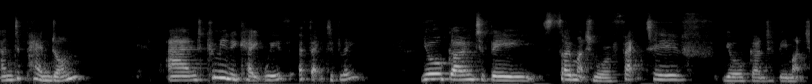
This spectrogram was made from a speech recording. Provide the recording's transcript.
and depend on and communicate with effectively, you're going to be so much more effective. You're going to be much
